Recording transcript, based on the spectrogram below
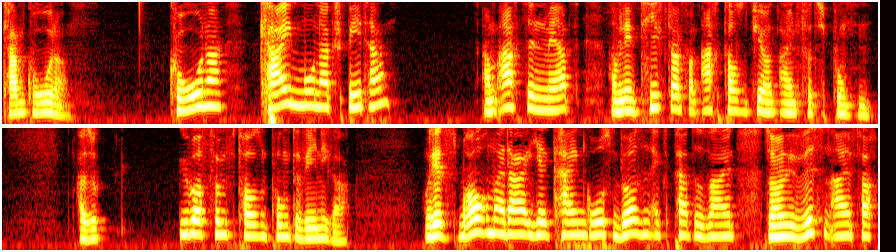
kam Corona. Corona, kein Monat später, am 18. März, haben wir den Tiefstand von 8.441 Punkten. Also über 5.000 Punkte weniger. Und jetzt brauchen wir da hier keinen großen Börsenexperte sein, sondern wir wissen einfach,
